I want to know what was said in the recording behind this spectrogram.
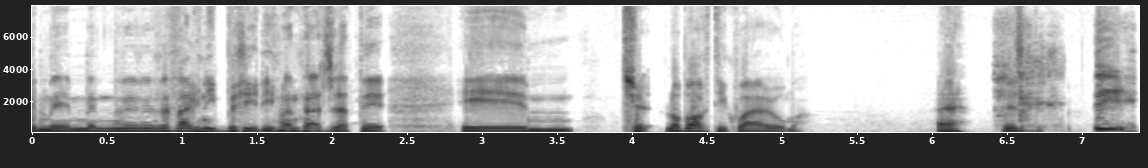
che mi, fa venire i brividi, mannaggia a te. E, ehm, cioè, lo porti qua a Roma? Eh? Sì,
